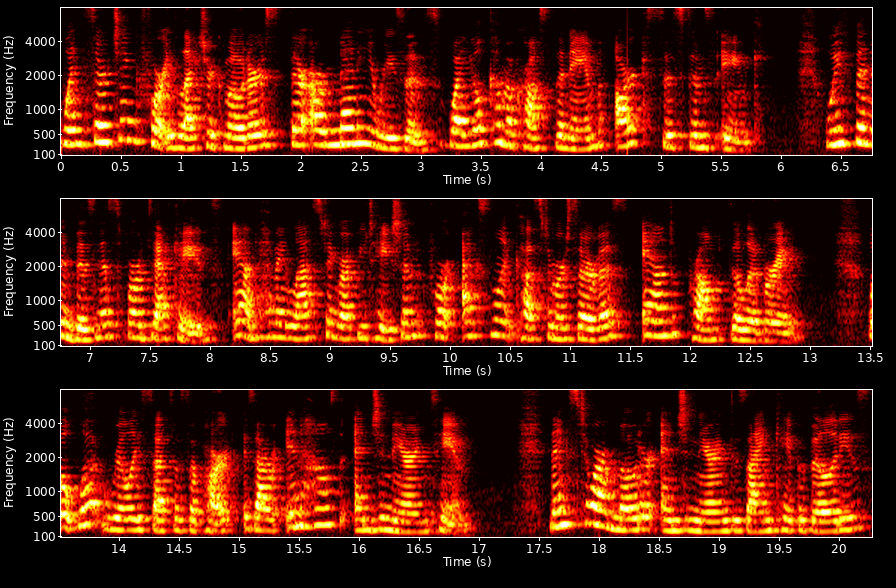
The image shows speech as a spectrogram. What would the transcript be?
When searching for electric motors, there are many reasons why you'll come across the name Arc Systems Inc. We've been in business for decades and have a lasting reputation for excellent customer service and prompt delivery. But what really sets us apart is our in-house engineering team. Thanks to our motor engineering design capabilities,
